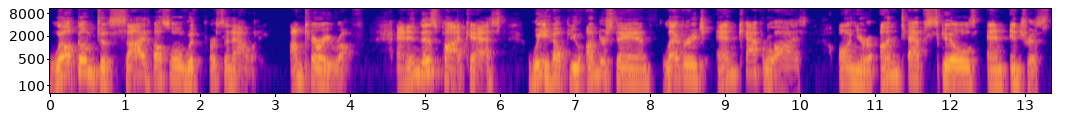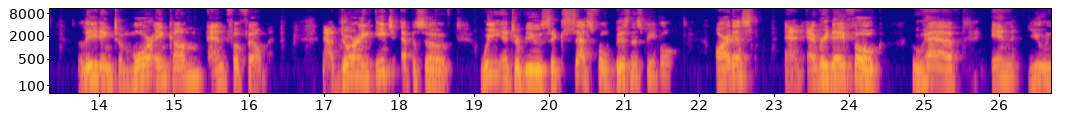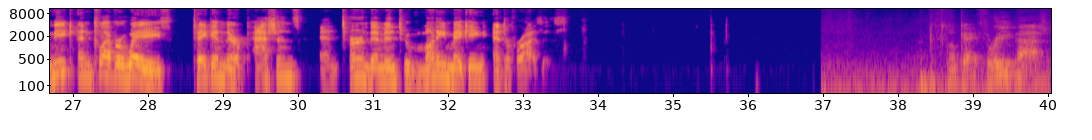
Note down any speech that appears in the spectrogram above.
Welcome to Side Hustle with Personality. I'm Kerry Ruff, and in this podcast, we help you understand, leverage, and capitalize on your untapped skills and interests, leading to more income and fulfillment. Now, during each episode, we interview successful business people, artists, and everyday folk who have, in unique and clever ways, taken their passions and turned them into money making enterprises. Okay, three passions.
